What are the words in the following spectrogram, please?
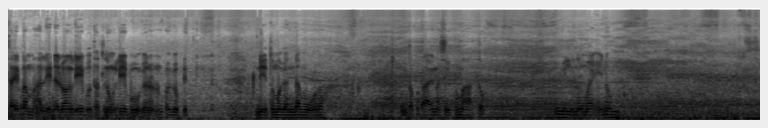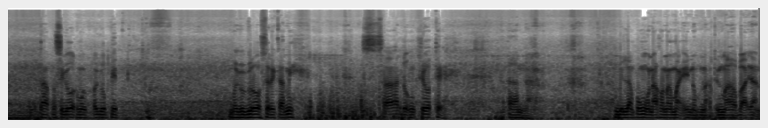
Sa iba mahal eh. Dalawang libo, tatlong libo. Ganun ang pagupit. Dito maganda, mura. Punta po tayo na si Kumato. Umili ng may inom. Tapos siguro magpagupit. Mag-grocery kami sa Don Quixote. Yan. Bilang po muna ako ng mainom natin mga kabayan.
